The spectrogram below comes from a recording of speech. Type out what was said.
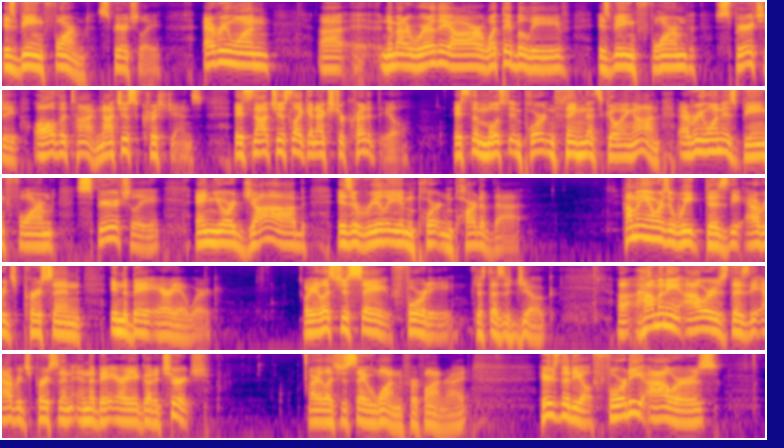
is being formed spiritually. Everyone, uh, no matter where they are, what they believe, is being formed spiritually all the time, not just Christians. It's not just like an extra credit deal. It's the most important thing that's going on. Everyone is being formed spiritually, and your job is a really important part of that. How many hours a week does the average person in the Bay Area work? Okay, let's just say 40, just as a joke. Uh, how many hours does the average person in the Bay Area go to church? All right, let's just say one for fun, right? Here's the deal 40 hours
